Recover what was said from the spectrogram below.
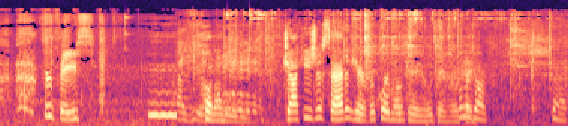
Her face. Hold on. Jackie just said, "Here, record me." Okay, okay, okay. Oh my gosh. Shut.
